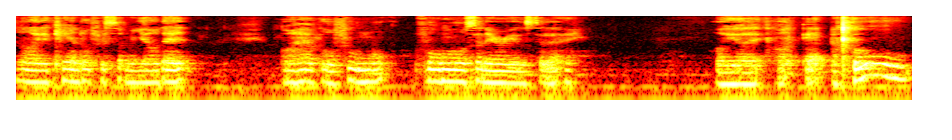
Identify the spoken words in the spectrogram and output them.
I light a candle for some of y'all that gonna have a little full moon, full moon scenarios today. Oh yeah, at the food.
